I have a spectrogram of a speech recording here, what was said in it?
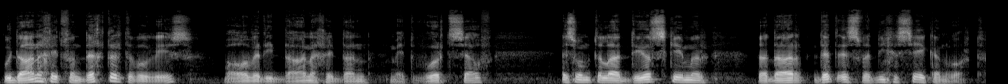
Hoe danigheid van digter te wil wees, behalwe die danigheid dan met woord self is om te laat deurskemer dat daar dit is wat nie gesê kan word.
